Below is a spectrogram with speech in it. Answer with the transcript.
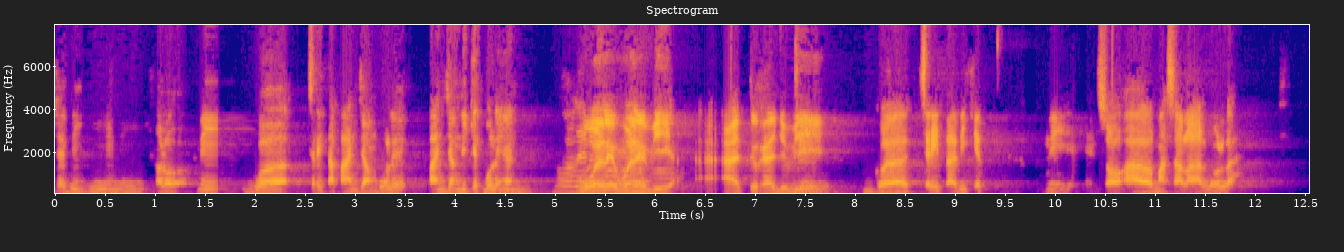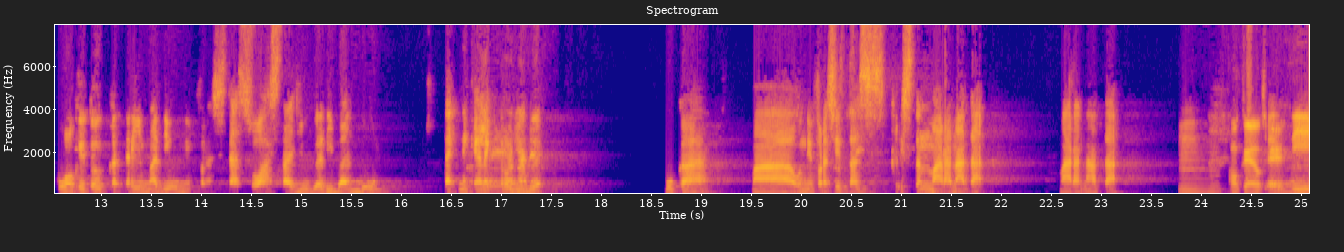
jadi gini kalau ini gue cerita panjang boleh panjang dikit boleh nggak nih Boleh. Boleh boleh bi atur aja bi. gue cerita dikit nih soal masa lalu lah waktu itu keterima di universitas swasta juga di Bandung teknik elektro juga bukan Ma Universitas Kristen Maranatha Maranatha Hmm, oke oke. Jadi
